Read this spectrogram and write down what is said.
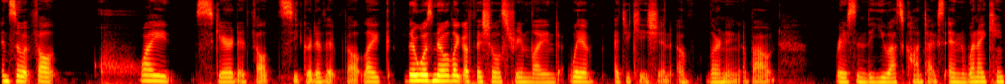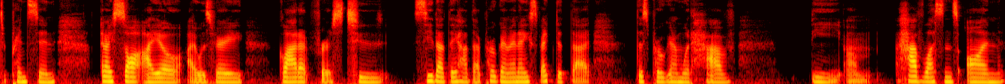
And so it felt quite scared. It felt secretive. It felt like there was no like official streamlined way of education of learning about race in the US context. And when I came to Princeton and I saw IO, I was very glad at first to see that they had that program. And I expected that this program would have the um, have lessons on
